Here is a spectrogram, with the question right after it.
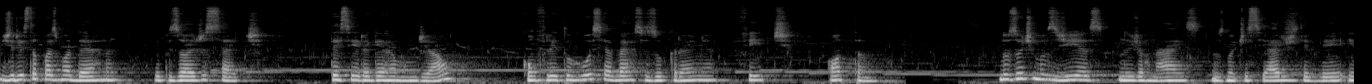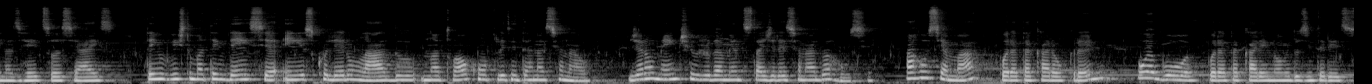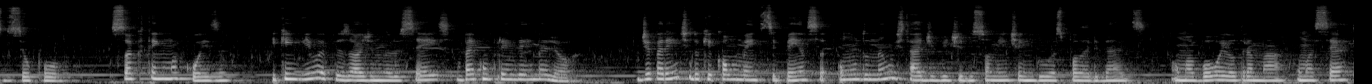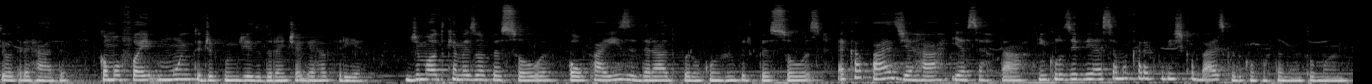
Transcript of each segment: Jurista Pós-Moderna, Episódio 7 Terceira Guerra Mundial Conflito Rússia versus Ucrânia, FIT, OTAN. Nos últimos dias, nos jornais, nos noticiários de TV e nas redes sociais, tenho visto uma tendência em escolher um lado no atual conflito internacional. Geralmente, o julgamento está direcionado à Rússia. A Rússia é má por atacar a Ucrânia ou é boa por atacar em nome dos interesses do seu povo? Só que tem uma coisa: e quem viu o episódio número 6 vai compreender melhor. Diferente do que comumente se pensa, o mundo não está dividido somente em duas polaridades, uma boa e outra má, uma certa e outra errada, como foi muito difundido durante a Guerra Fria. De modo que a mesma pessoa, ou país liderado por um conjunto de pessoas, é capaz de errar e acertar, inclusive essa é uma característica básica do comportamento humano.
